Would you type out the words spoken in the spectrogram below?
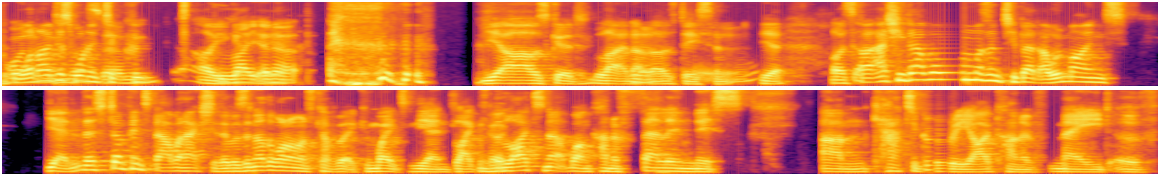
One what I just wanted was, to um, quick, oh, you go, lighten yeah, up Yeah, I was good. Lighten up. Yeah. That was decent. Yeah. I was, uh, actually, that one wasn't too bad. I wouldn't mind. Yeah, let's jump into that one. Actually, there was another one I wanted to cover, but it can wait to the end. Like Okay. the lighten up one kind of fell in this um, category I kind of made of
